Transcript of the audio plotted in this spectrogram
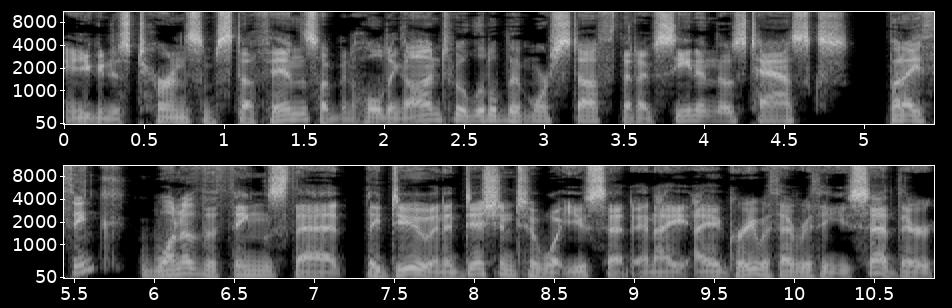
and you can just turn some stuff in. So I've been holding on to a little bit more stuff that I've seen in those tasks. But I think one of the things that they do, in addition to what you said, and I, I agree with everything you said, they're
